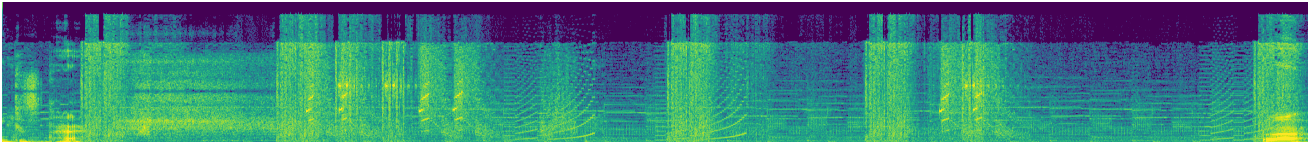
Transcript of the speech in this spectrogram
XD. A!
